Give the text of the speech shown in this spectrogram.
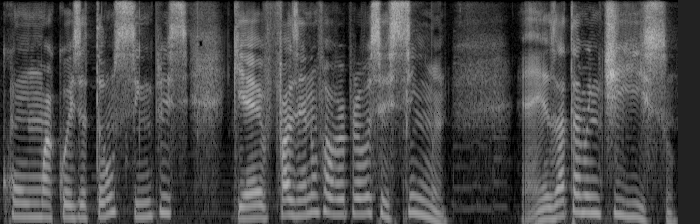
com uma coisa tão simples que é fazendo um favor para você. Sim, mano. É exatamente isso.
